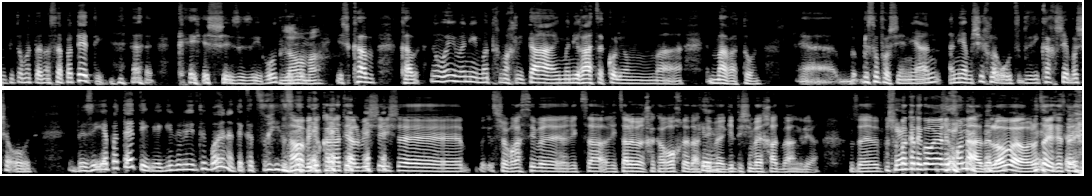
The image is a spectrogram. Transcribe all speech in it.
ופתאום אתה נעשה פתטי. יש איזו זהירות למה. מה? יש קו, קו, נו, אם אני מחליטה, אם אני רצה כל יום אה, מרתון, בסופו של עניין, אני אמשיך לרוץ, וזה ייקח שבע שעות, וזה יהיה פתטי, ויגידו לי, בואי הנה, תקצרי את זה. למה, בדיוק קראתי על מישהי ששברה שיא בריצה, ריצה למרחק ארוך לדעתי, כן. בגיל 91 באנגליה. זה פשוט כן. בקטגוריה כן. הנכונה, זה לא, לא צריך את... צריך.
